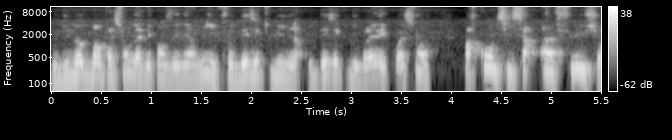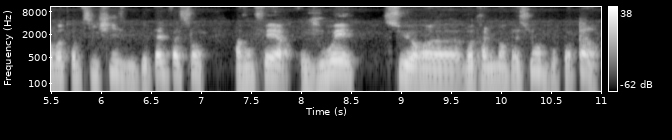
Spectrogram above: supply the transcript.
ou d'une augmentation de la dépense d'énergie. Il faut déséquilibrer, déséquilibrer l'équation. Par contre, si ça influe sur votre psychisme de telle façon à vous faire jouer sur euh, votre alimentation, pourquoi pas?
